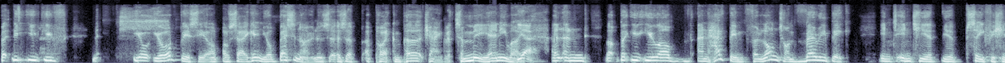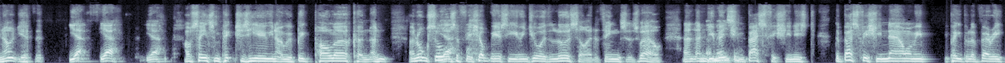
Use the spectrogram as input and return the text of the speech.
But you, have you're you're obviously I'll, I'll, say again you're better known as, as a, a, pike and perch angler to me anyway. Yeah. And and but you you are and have been for a long time very big into into your your sea fishing, aren't you? Yeah, yeah yeah. I've seen some pictures of you, you know, with big pollock and and, and all sorts yeah. of fish. Obviously, you enjoy the lure side of things as well. And and Amazing. you mentioned bass fishing. Is the bass fishing now? I mean, people are very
